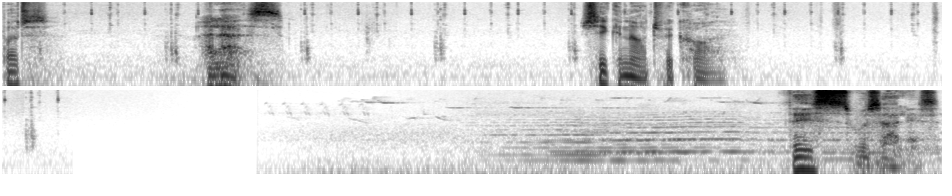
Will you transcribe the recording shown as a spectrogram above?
But, alas, she cannot recall. This was Alice,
